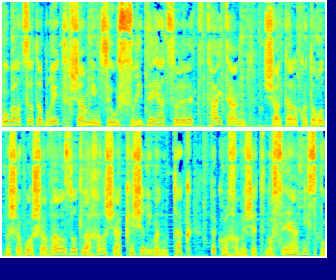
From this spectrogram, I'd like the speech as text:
ובארצות הברית, שם נמצאו שרידי הצוללת טייטן, שעלתה לכותרות בשבוע שעבר, זאת לאחר שהקשר עימה נותק וכל חמשת נוסעיה נספו.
